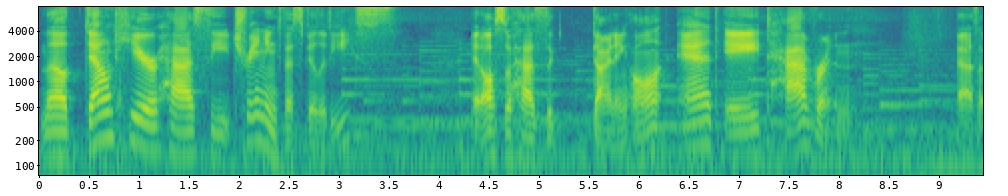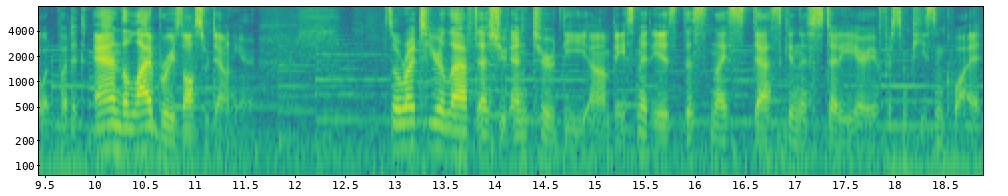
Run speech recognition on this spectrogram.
Now down here has the training facilities. It also has the dining hall and a tavern, as I would put it. And the library is also down here. So right to your left as you enter the um, basement is this nice desk in this study area for some peace and quiet.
